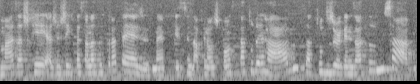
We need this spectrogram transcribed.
mas acho que a gente tem que pensar nas estratégias, né? Porque se, afinal de contas está tudo errado, está tudo desorganizado, todo mundo sabe.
